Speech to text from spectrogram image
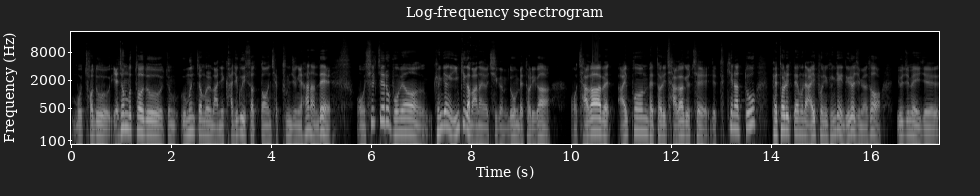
뭐 저도 예전부터도 좀 의문점을 많이 가지고 있었던 제품 중에 하나인데 어, 실제로 보면 굉장히 인기가 많아요. 지금 노은 배터리가 어, 자가 배- 아이폰 배터리 자가 교체 이제 특히나 또 배터리 때문에 아이폰이 굉장히 느려지면서 요즘에 이제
